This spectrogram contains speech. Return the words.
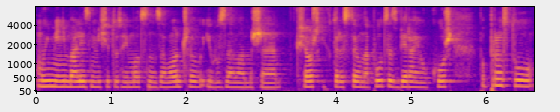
mój minimalizm mi się tutaj mocno załączył i uznałam, że książki, które stoją na półce, zbierają kurz, po prostu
